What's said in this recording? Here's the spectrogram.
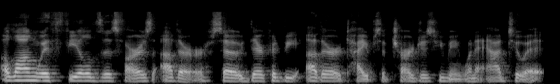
along with fields as far as other. So there could be other types of charges you may want to add to it.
